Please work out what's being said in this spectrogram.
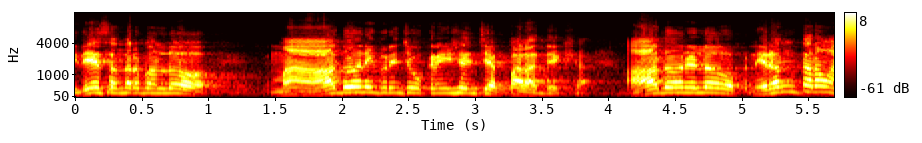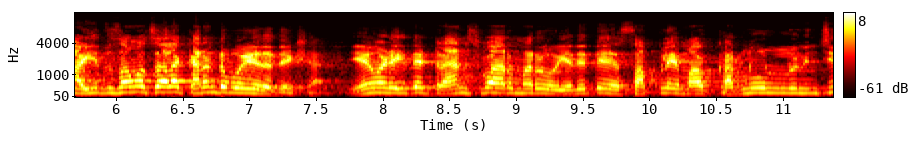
ఇదే సందర్భంలో మా ఆదోని గురించి ఒక నిమిషం చెప్పాలి అధ్యక్ష. ఆదోనిలో నిరంతరం ఐదు సంవత్సరాల కరెంటు పోయేది అధ్యక్ష. ఏమడిగితే ట్రాన్స్ఫార్మర్ ఏదైతే సప్లై మాకు కర్నూలు నుంచి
